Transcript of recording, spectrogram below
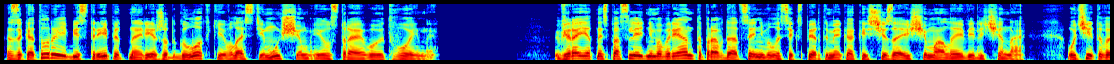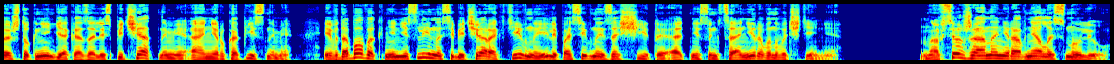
за которые бестрепетно режут глотки власть имущим и устраивают войны. Вероятность последнего варианта, правда, оценивалась экспертами как исчезающая малая величина, учитывая, что книги оказались печатными, а не рукописными, и вдобавок не несли на себе чар активной или пассивной защиты от несанкционированного чтения. Но все же она не равнялась нулю,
